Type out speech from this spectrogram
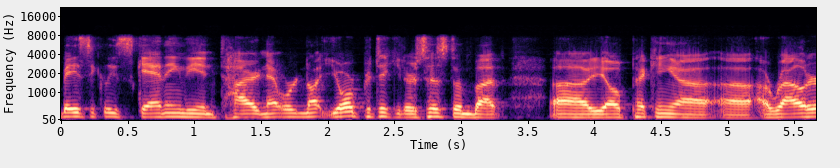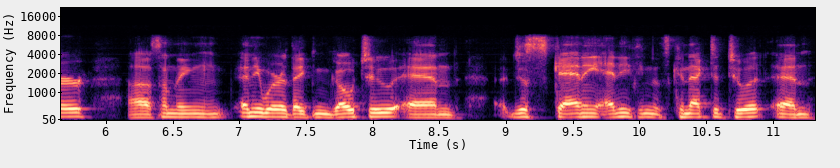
basically scanning the entire network, not your particular system, but uh, you know, picking a, a, a router, uh, something anywhere they can go to, and just scanning anything that's connected to it and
